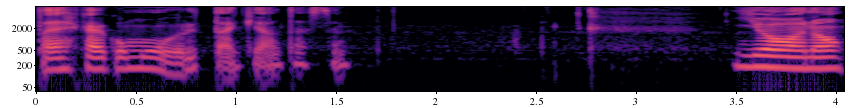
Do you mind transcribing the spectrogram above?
Tai ehkä joku muu yrittää kieltää sen. Joo, no.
